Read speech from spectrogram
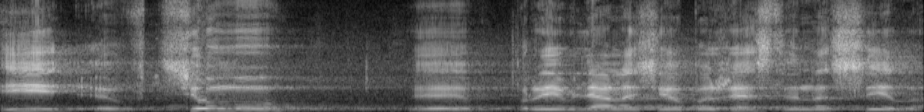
І е, в цьому е, проявлялася його божественна сила.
